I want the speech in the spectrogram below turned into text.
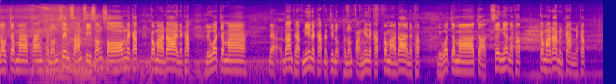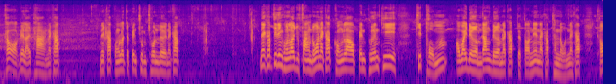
เราจะมาทางถนนเส้น 3422 นะครับก็มาได้นะครับหรือว่าจะมา เนี่ยด้านแถบนี้นะครับเนี่ยที่ถนนฝั่งนี้นะครับก็มาได้นะครับ หรือว่าจะมาจากเส้นนี้นะครับ ก็มาได้เหมือนกันนะครับ เข้าออกได้หลายทางนะครับนี่ครับของเราจะเป็นชุมชนเลยนะครับนี่ครับที่ดินของเราอยู่ฝั่งโน้นนะครับ ของเราเป็นพื้นที่ที่ถมเอาไว้เดิมดั้งเดิมแล้วครับ แต่ตอนนี้นะครับถนนนะครับเขา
